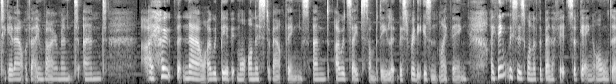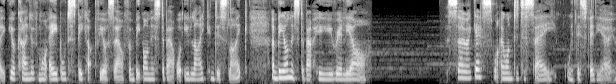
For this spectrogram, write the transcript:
to get out of that environment and I hope that now I would be a bit more honest about things and I would say to somebody, look, this really isn't my thing. I think this is one of the benefits of getting older. You're kind of more able to speak up for yourself and be honest about what you like and dislike and be honest about who you really are. So, I guess what I wanted to say with this video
